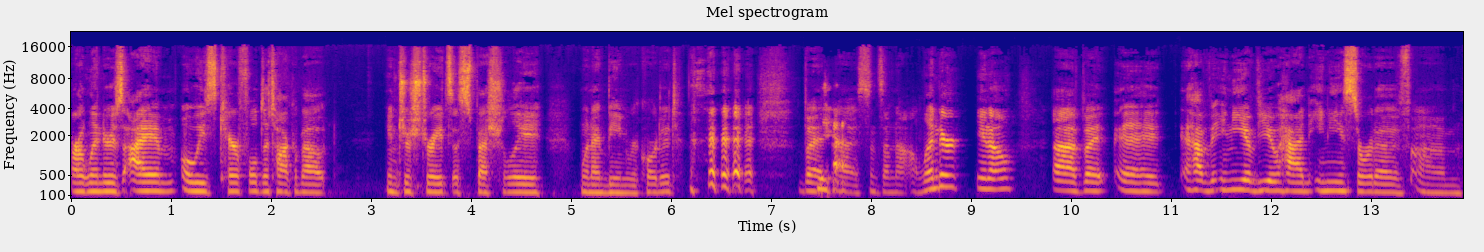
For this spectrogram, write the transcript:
our lenders. I am always careful to talk about interest rates, especially when I'm being recorded. but yeah. uh, since I'm not a lender, you know, uh, but uh, have any of you had any sort of um,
